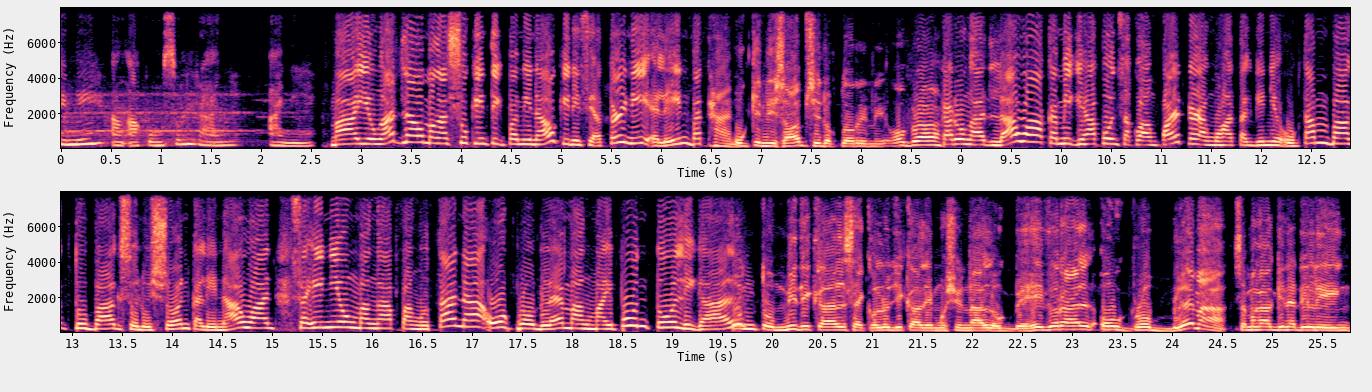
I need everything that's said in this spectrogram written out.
kini ang akong suliran, Ani. Maayong adlaw mga sukintig paminaw kini si attorney Elaine Bathan. O kinisab si Dr. Rene Obra. Karong adlaw kami gihapon sa kuang partner ang muhatag ninyo og tambag, tubag, solusyon, kalinawan sa inyong mga pangutana o problemang may punto legal. Punto medical, psychological, emotional ug behavioral o problema sa mga ginadiling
